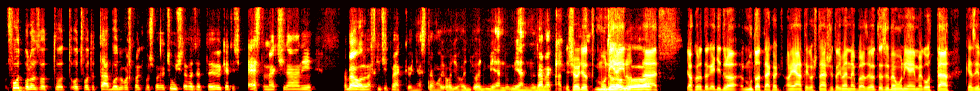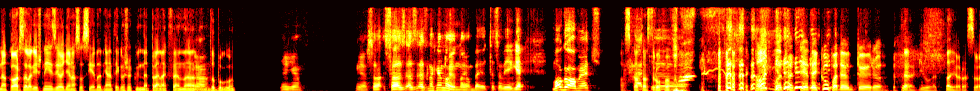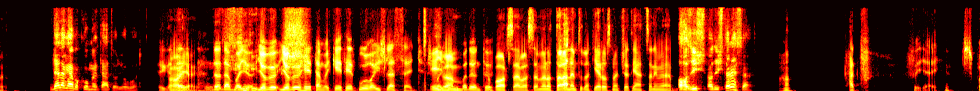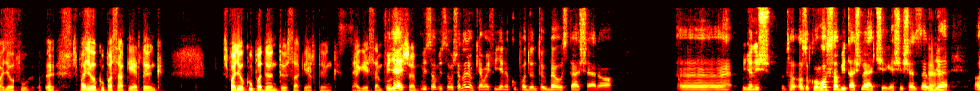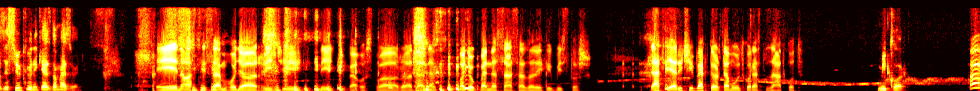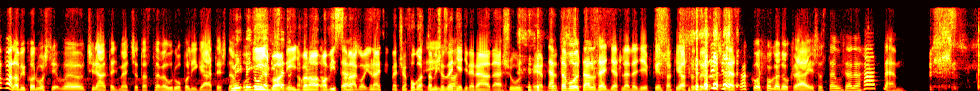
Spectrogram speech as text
fotbalozott ott, ott volt a táborban, most meg, most meg a csúcs vezette őket, és ezt megcsinálni, bevallom, ezt kicsit megkönnyeztem, hogy, hogy, hogy, hogy milyen, milyen remek hát, És hogy ott Muniain ott állt, gyakorlatilag egyedül mutatták a, a játékos társait, hogy mennek be az öltözőbe, Muniain meg ott áll, kezén a karszalag, és nézi, hogyan a Sociedad játékosok ünnepelnek fenn a ja. dobogón. Igen. Igen, szóval, szóval ez, ez, ez, nekem nagyon-nagyon bejött ez a vége. Maga a meccs... Az hát, katasztrófa. Uh... hogy mondtad egy kupa döntőről? Nagyon jó volt, nagyon rossz volt. De legalább a kommentátor jó volt. Igen, de, de nem vagy jövő, jövő héten, vagy két hét múlva is lesz egy. Így van, a döntő. A Barszával szemben, ott talán nem tudnak ilyen rossz meccset játszani, mert... Az is, az is te leszel? Aha. Hát figyelj, spanyol, spanyol kupa szakértőnk. Spanyol kupa döntő szakértőnk. Egészen Figyelj, pontosan. viszont, viszont most nagyon kell majd figyelni a kupa döntők beosztására, ugyanis azok a hosszabbítás lehetséges, és ezzel ugye azért szűkülni kezd a mezőny. Én azt hiszem, hogy a Ricsi nincs beosztva arra, de nem vagyok benne száz százalékig biztos. De hát figyelj, Ricsi megtörte múltkor ezt az átkot. Mikor? Valamikor most csinált egy meccset, aztán Európa Ligát, és nem Még- volt. még Így van, így van. A, a visszavágó a United meccsen fogadtam Így is az van. egy-egyre ráadásul. Érted? Nem te voltál az egyetlen egyébként, aki azt mondta, hogy Ricsi lesz, akkor fogadok rá, és aztán utána, hát nem.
